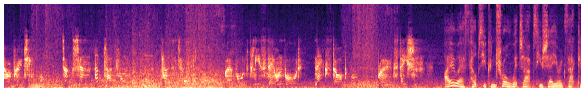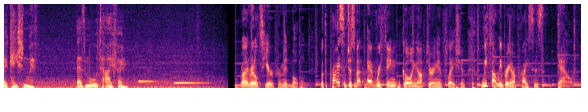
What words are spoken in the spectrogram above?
now approaching. Junction at platform. Passengers. Airport, please stay on board. Next stop, road station. iOS helps you control which apps you share your exact location with. There's more to iPhone. Ryan Reynolds here from Mint Mobile. With the price of just about everything going up during inflation, we thought we'd bring our prices down.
